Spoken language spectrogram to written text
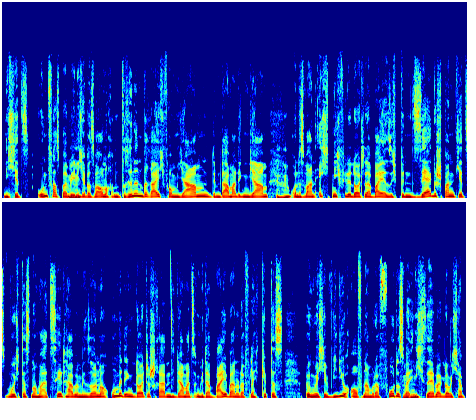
nicht jetzt unfassbar wenig, mhm. aber es war auch noch im Drinnenbereich vom Jam, dem damaligen Jam mhm. und es waren echt nicht viele Leute dabei. Also ich bin sehr gespannt jetzt, wo ich das nochmal erzählt habe, mir sollen mal unbedingt Leute schreiben, die damals irgendwie dabei waren oder vielleicht gibt es irgendwelche Videoaufnahmen oder Fotos, weil mhm. ich selber, glaube ich, habe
